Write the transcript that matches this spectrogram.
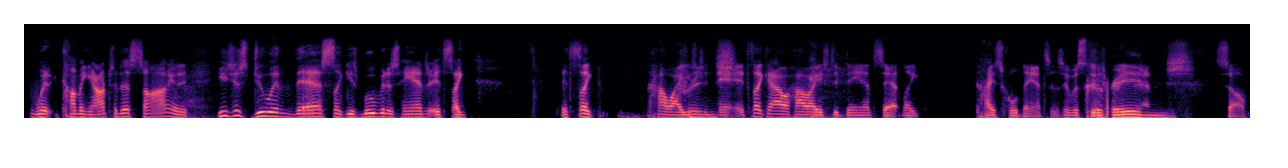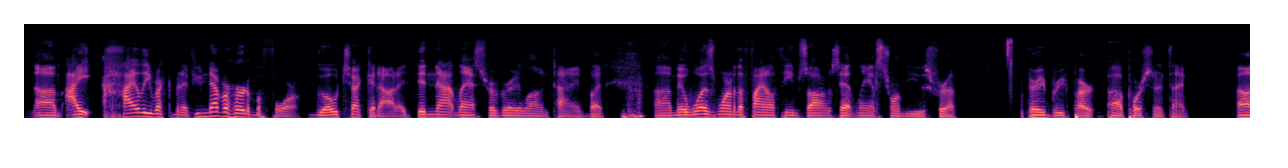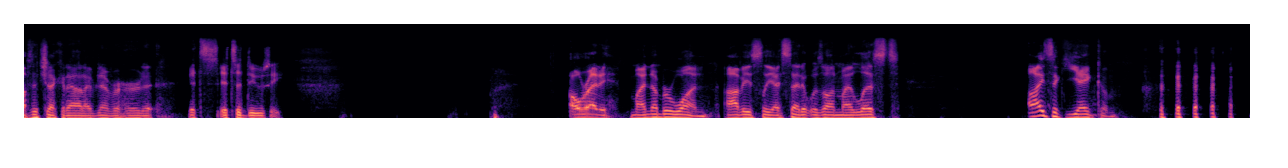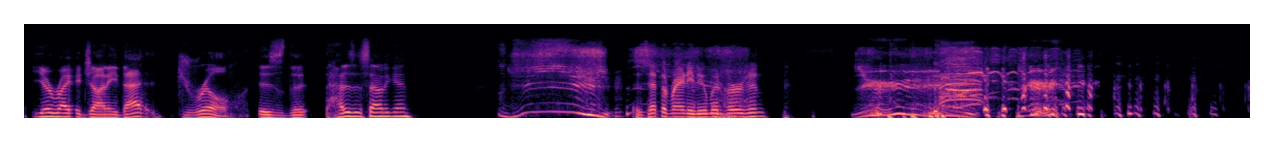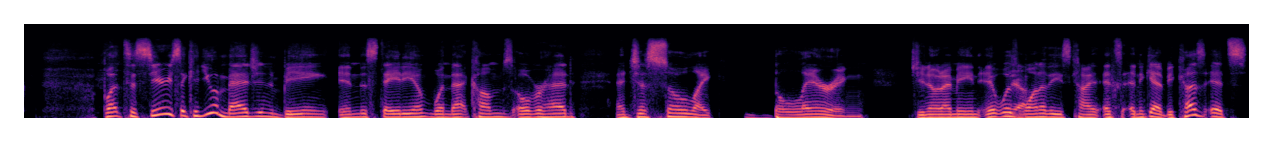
when coming out to this song and he's just doing this like he's moving his hands it's like it's like how I used to Cringe. it's like how how I used to dance at like high school dances it was it was cringe. So um, I highly recommend it. If you've never heard it before, go check it out. It did not last for a very long time, but um, it was one of the final theme songs that Lance Storm used for a very brief part uh, portion of time. I'll have to check it out. I've never heard it. It's it's a doozy. Already, my number one. Obviously, I said it was on my list. Isaac Yankem. You're right, Johnny. That drill is the. How does it sound again? Is that the Randy Newman version? But to seriously, could you imagine being in the stadium when that comes overhead and just so like blaring? Do you know what I mean? It was Yeah. one of these kind. It's and again because it's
